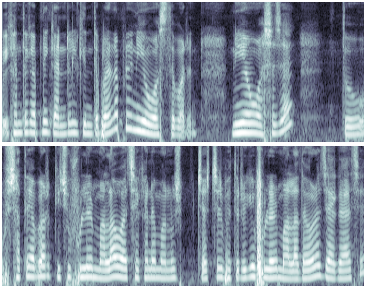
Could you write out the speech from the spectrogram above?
এখান থেকে আপনি ক্যান্ডেল কিনতে পারেন, আপনি নিয়েও আসতে পারেন। নিয়েও আসা যায়। তো সাথে আবার কিছু ফুলের মালাও আছে এখানে মানুষ চার্চের ভেতরে গিয়ে ফুলের মালা দেওয়ার জায়গা আছে।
